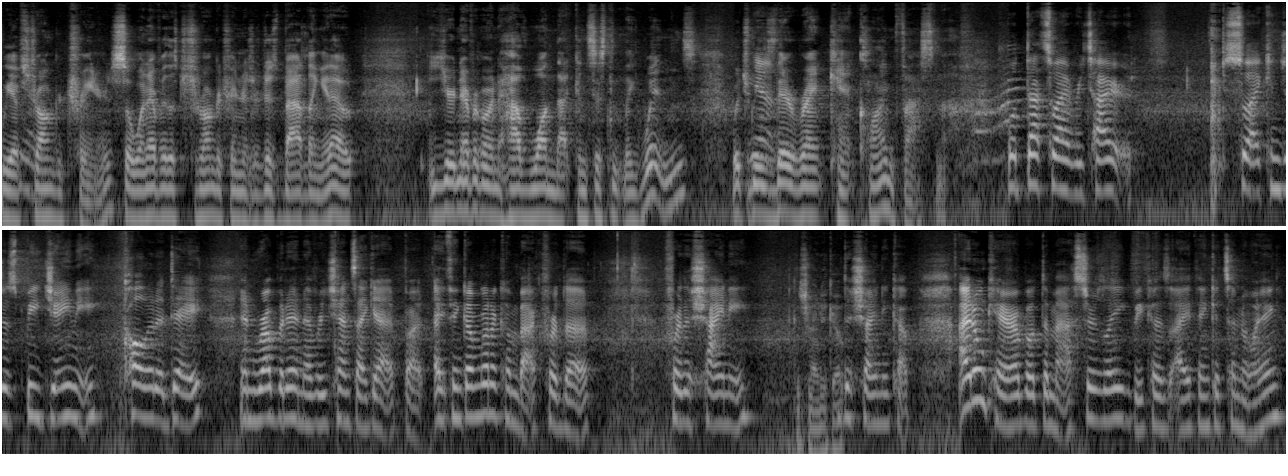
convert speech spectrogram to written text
We have Yeah. stronger trainers. So whenever the stronger trainers are just battling it out, you're never going to have one that consistently wins, which means Yeah. their rank can't climb fast enough. Well, that's why I retired. So I can just be Jamie, call it a day, and rub it in every chance I get. But I think I'm gonna come back for the, for the shiny, The shiny cup. the shiny cup. I don't care about the Masters League because I think it's annoying.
